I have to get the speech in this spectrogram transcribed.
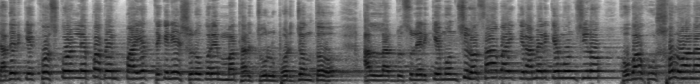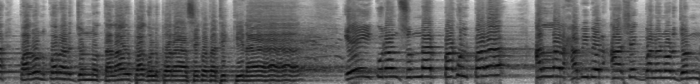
যাদেরকে খোঁজ করলে পাবেন পায়ের থেকে নিয়ে শুরু করে মাথার চুল পর্যন্ত। আল্লাহ রসুলের কেমন ছিল সাহাবাই কিরামের কেমন ছিল, হুবাহু ষোলো আনা পালন করার জন্য তালাও পাগল পরা আছে, কথা ঠিক কিনা? এই কোরআন সুন্নার পাগল পাড়া আল্লাহর হাবিবের আশেক বানানোর জন্য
